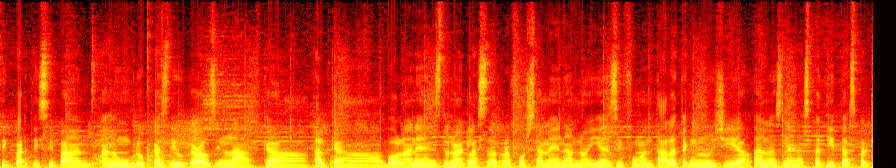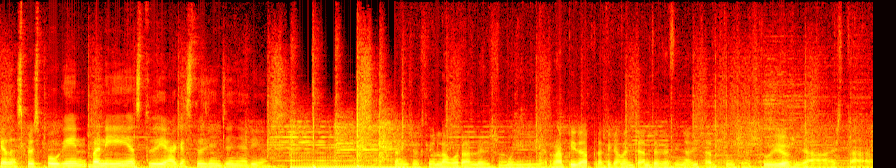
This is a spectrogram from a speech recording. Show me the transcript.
estic participant en un grup que es diu Girls in Lab, que el que volen és donar classes de reforçament a noies i fomentar la tecnologia en les nenes petites perquè després puguin venir a estudiar aquestes enginyeries. La inserción laboral es muy rápida, prácticamente antes de finalizar tus estudios ya estás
